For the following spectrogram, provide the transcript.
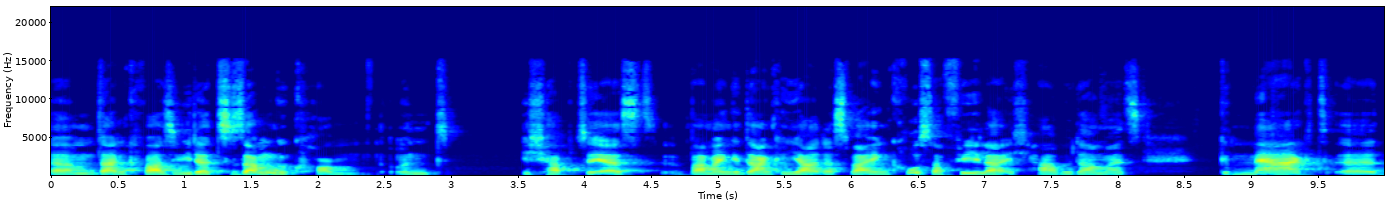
ähm, dann quasi wieder zusammengekommen. Und ich habe zuerst, war mein Gedanke, ja, das war ein großer Fehler. Ich habe damals gemerkt äh,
